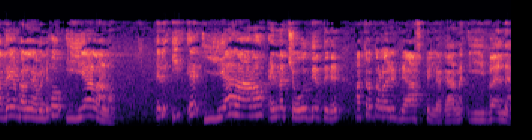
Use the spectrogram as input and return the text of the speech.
അദ്ദേഹം പറഞ്ഞ അവന്റെ ഓ ഇയാളാണോ? ഇത് ഇയാളാണോ എന്ന ചോദ്യത്തിന് അത്രത്തോളം ഒരു ഗ്രാസ്പില്ല കാരണം ഇവന്.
